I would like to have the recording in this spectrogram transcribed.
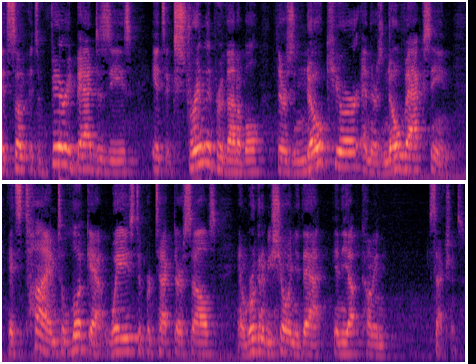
It's, some, it's a very bad disease. It's extremely preventable. There's no cure and there's no vaccine. It's time to look at ways to protect ourselves, and we're going to be showing you that in the upcoming sections.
